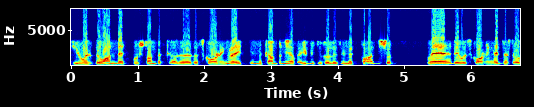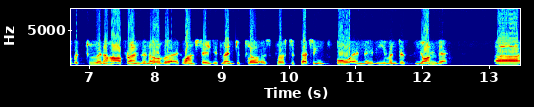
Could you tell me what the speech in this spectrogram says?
he was the one that pushed on the, the, the scoring rate in the company of AB de Villiers in that partnership, where they were scoring at just over two and a half runs and over. At one stage, it went to close, close to touching four, and maybe even just beyond that. Uh,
